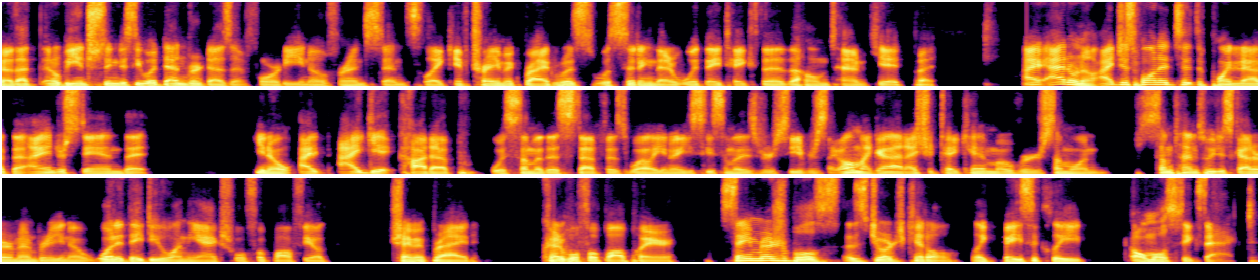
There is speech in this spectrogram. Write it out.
Know, that it'll be interesting to see what Denver does at 40, you know, for instance, like if Trey McBride was, was sitting there, would they take the, the hometown kid? But I, I don't know. I just wanted to, to point it out that I understand that, you know, I, I get caught up with some of this stuff as well. You know, you see some of these receivers like, oh my God, I should take him over someone. Sometimes we just got to remember, you know, what did they do on the actual football field? Trey McBride, incredible football player same measurables as George Kittle, like basically almost exact.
